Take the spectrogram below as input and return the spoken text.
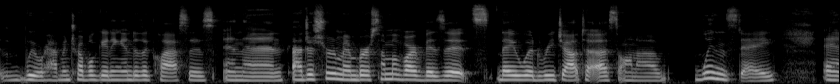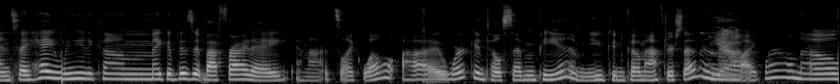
We were having trouble getting into the classes. And then I just remember some of our visits, they would reach out to us on a Wednesday and say, Hey, we need to come make a visit by Friday. And I, it's like, Well, I work until 7 p.m. You can come after 7. And Yeah. I'm like, Well, no,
